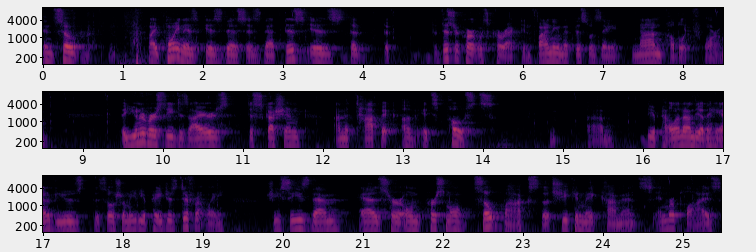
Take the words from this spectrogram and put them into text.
And so my point is is this is that this is the district court was correct in finding that this was a non-public forum. The university desires discussion on the topic of its posts. Um, the appellant, on the other hand, views the social media pages differently. She sees them as her own personal soapbox that she can make comments and replies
